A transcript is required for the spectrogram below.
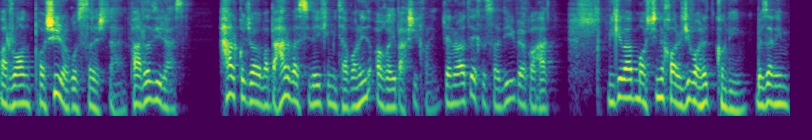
و پاشی را گسترش دهند. فردا دیر است. هر کجا و به هر وسیله‌ای که می‌توانید آگاهی بخشی کنید. جنایت اقتصادی وقاحت. میگه بعد ماشین خارجی وارد کنیم. بزنیم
